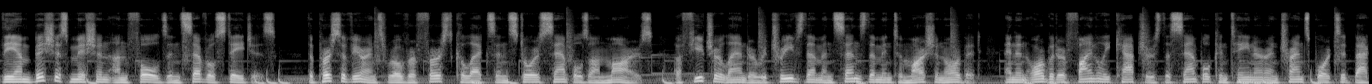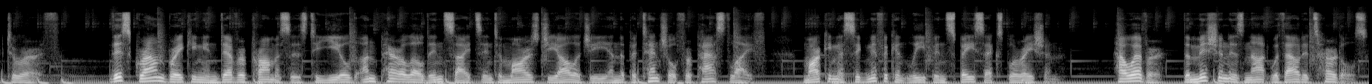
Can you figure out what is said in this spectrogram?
The ambitious mission unfolds in several stages, the Perseverance rover first collects and stores samples on Mars, a future lander retrieves them and sends them into Martian orbit, and an orbiter finally captures the sample container and transports it back to Earth. This groundbreaking endeavor promises to yield unparalleled insights into Mars geology and the potential for past life, marking a significant leap in space exploration. However, the mission is not without its hurdles,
